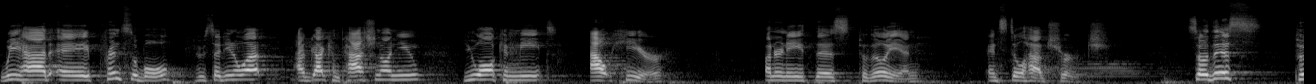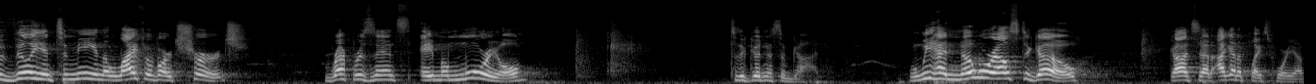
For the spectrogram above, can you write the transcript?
we had a principal who said, You know what? I've got compassion on you you all can meet out here underneath this pavilion and still have church. So, this pavilion to me in the life of our church represents a memorial to the goodness of God. When we had nowhere else to go, God said, I got a place for you.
